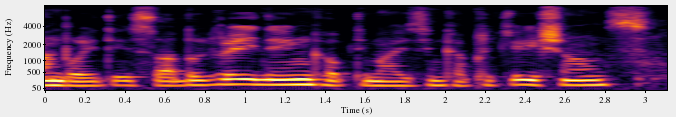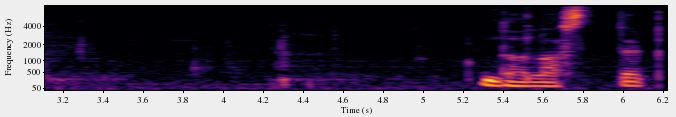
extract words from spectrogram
Android is upgrading, optimizing applications. The last step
